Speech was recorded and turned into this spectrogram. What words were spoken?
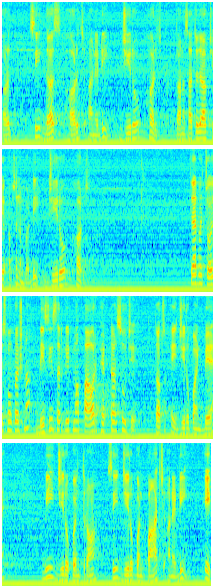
હર્જ સી દસ હર્જ અને ડી જીરો હર્જ. તો આનો સાચો જવાબ છે option number D zero hertz. ત્યારબાદ ચોવીસમો પ્રશ્ન, ડીસી સર્કિટમાં પાવર ફેક્ટર શું છે? તો ઓપ્શન એ જીરો પોઈન્ટ બે, બી જીરો પોઈન્ટ ત્રણ, સી જીરો પોઈન્ટ પાંચ અને ડી એક.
